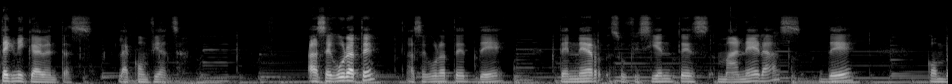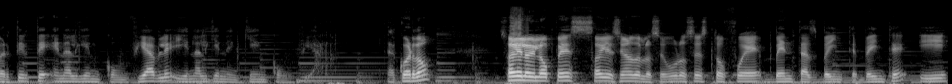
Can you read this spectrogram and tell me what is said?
técnica de ventas, la confianza. Asegúrate, asegúrate de tener suficientes maneras de convertirte en alguien confiable y en alguien en quien confiar. ¿De acuerdo? Soy Eloy López, soy el señor de los seguros. Esto fue Ventas 2020 y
